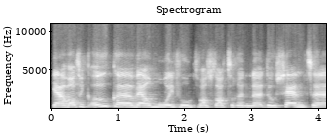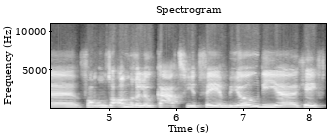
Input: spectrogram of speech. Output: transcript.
ja, wat ik ook uh, wel mooi vond, was dat er een uh, docent uh, van onze andere locatie, het VMBO, die geeft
